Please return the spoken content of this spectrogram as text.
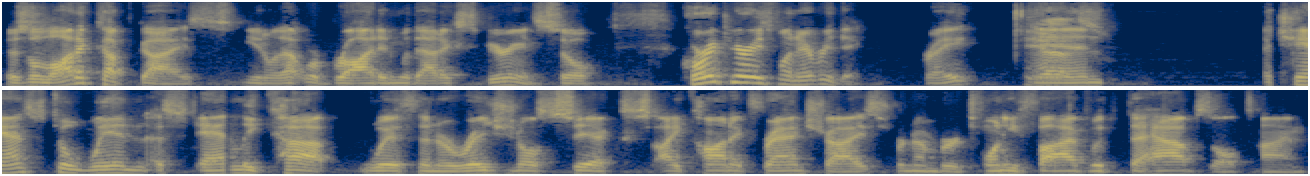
there's a lot of cup guys, you know, that were brought in with that experience. So Corey Perry's won everything, right? Yes. And a chance to win a Stanley Cup with an original six iconic franchise for number 25 with the Habs all time.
